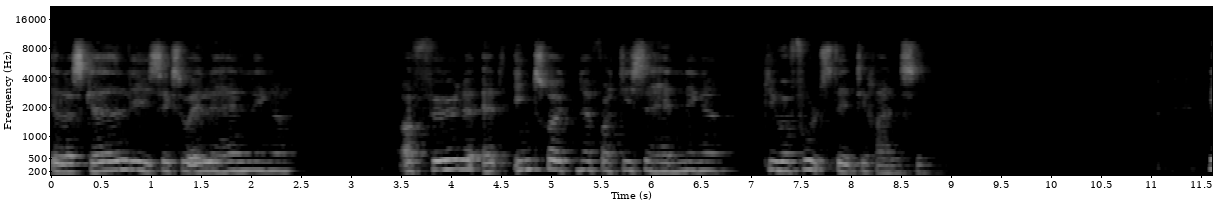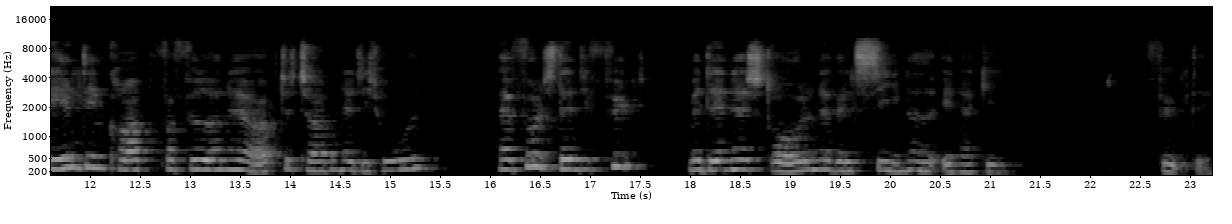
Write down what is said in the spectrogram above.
eller skadelige seksuelle handlinger. Og føle, at indtrykkene fra disse handlinger bliver fuldstændig renset. Hele din krop fra fødderne og op til toppen af dit hoved er fuldstændig fyldt med denne strålende, velsignede energi. Føl det.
